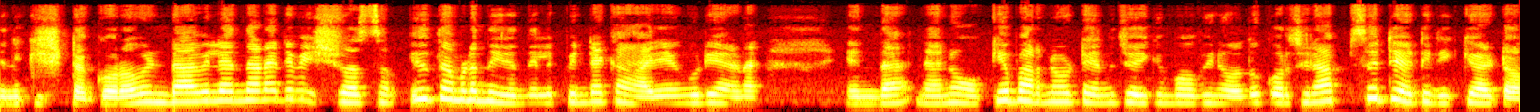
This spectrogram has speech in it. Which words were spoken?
നിനക്ക് ഇഷ്ടക്കുറവ് ഉണ്ടാവില്ല എന്നാണ് എന്റെ വിശ്വാസം. ഇത് നമ്മുടെ നിലനിൽപ്പിന്റെ കാര്യം കൂടിയാണ്. എന്താ ഞാൻ ഓക്കെ പറഞ്ഞോട്ടെ എന്ന് ചോദിക്കുമ്പോൾ വിനോദ് കുറച്ചൊരു അപ്സെറ്റ് ആയിട്ട് ഇരിക്കുക കേട്ടോ.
